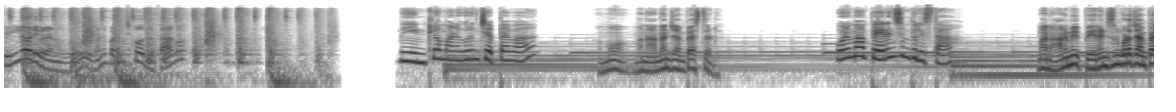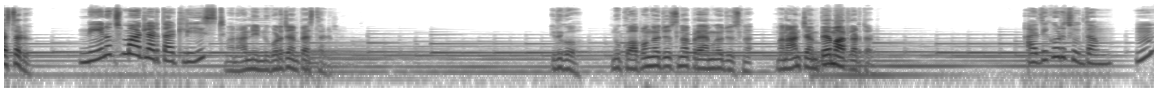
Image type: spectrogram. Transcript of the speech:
పిల్లోడివిరా నువ్వు? ఇవన్నీ పట్టించుకోవద్దు తాగు. మీ ఇంట్లో మన గురించి చెప్పావా? అమ్మో మా నాన్నని చంపేస్తాడు. పోనీ మా పేరెంట్స్ని పిలుస్తా? మా నాన్న మీ పేరెంట్స్ని కూడా చంపేస్తాడు. నేనొచ్చి మాట్లాడతా అట్లీస్ట్ మా నాన్న నిన్ను కూడా చంపేస్తాడు. ఇదిగో నువ్వు కోపంగా చూసినా ప్రేమగా చూసినా మా నాన్న చంపే మాట్లాడతాడు. అది కూడా చూద్దాం. ఉమ్?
